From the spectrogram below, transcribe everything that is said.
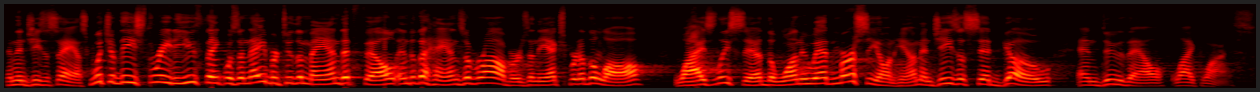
And then Jesus asked, Which of these three do you think was a neighbor to the man that fell into the hands of robbers? And the expert of the law wisely said, The one who had mercy on him. And Jesus said, Go and do thou likewise.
